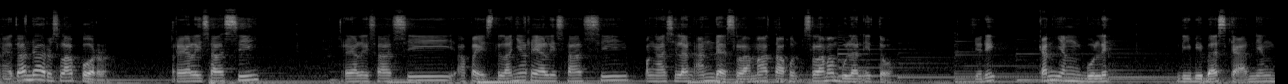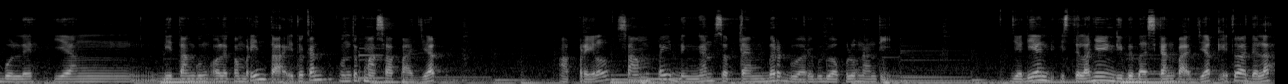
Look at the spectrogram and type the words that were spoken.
Nah, itu Anda harus lapor. Realisasi realisasi apa ya istilahnya realisasi penghasilan Anda selama tahun selama bulan itu. Jadi kan yang boleh dibebaskan yang boleh yang ditanggung oleh pemerintah itu kan untuk masa pajak April sampai dengan September 2020 nanti. Jadi yang istilahnya yang dibebaskan pajak itu adalah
